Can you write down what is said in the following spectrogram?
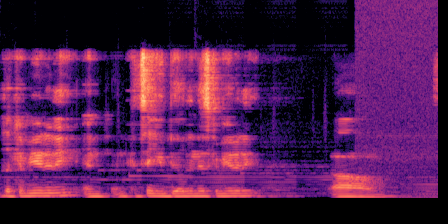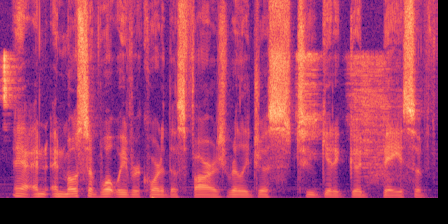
the community and, and continue building this community. Um, yeah, and, and most of what we've recorded thus far is really just to get a good base of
